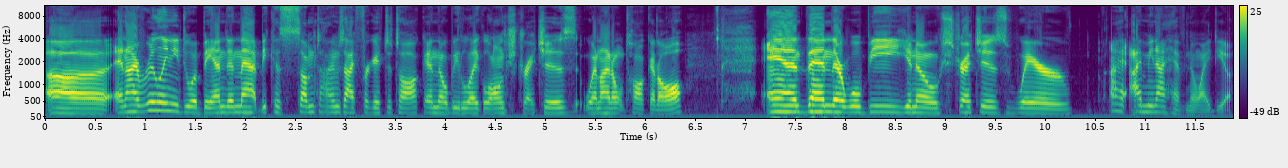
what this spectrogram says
Uh, and I really need to abandon that because sometimes I forget to talk and there'll be like long stretches when I don't talk at all. And then there will be, you know, stretches where I, I mean, I have no idea.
